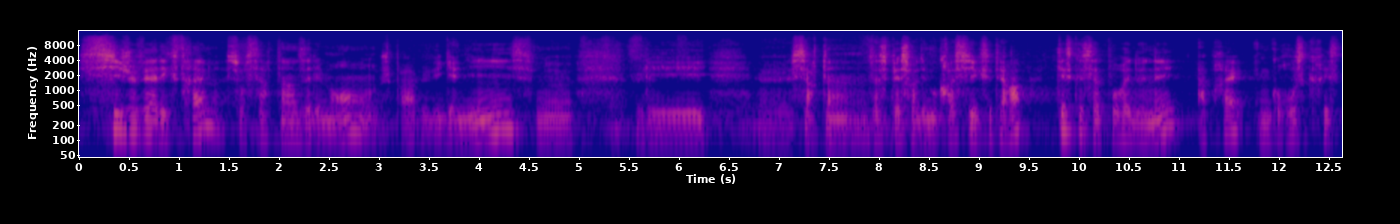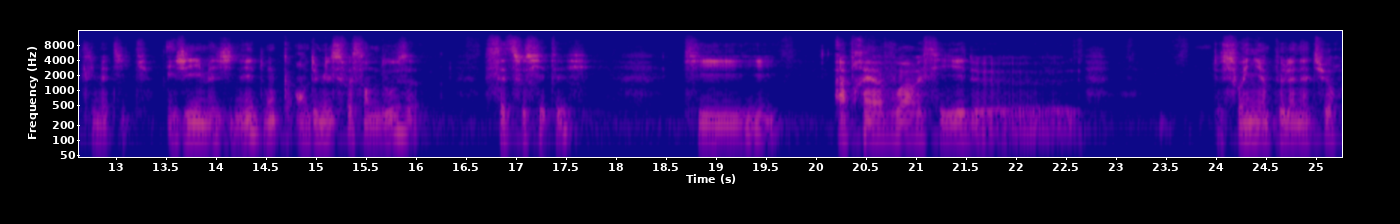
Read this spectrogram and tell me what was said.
Si je vais à l'extrême sur certains éléments, je sais pas, le véganisme, euh, certains aspects sur la démocratie, etc. Qu'est-ce que ça pourrait donner après une grosse crise climatique? Et j'ai imaginé donc en 2072 cette société qui, après avoir essayé de, de soigner un peu la nature,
